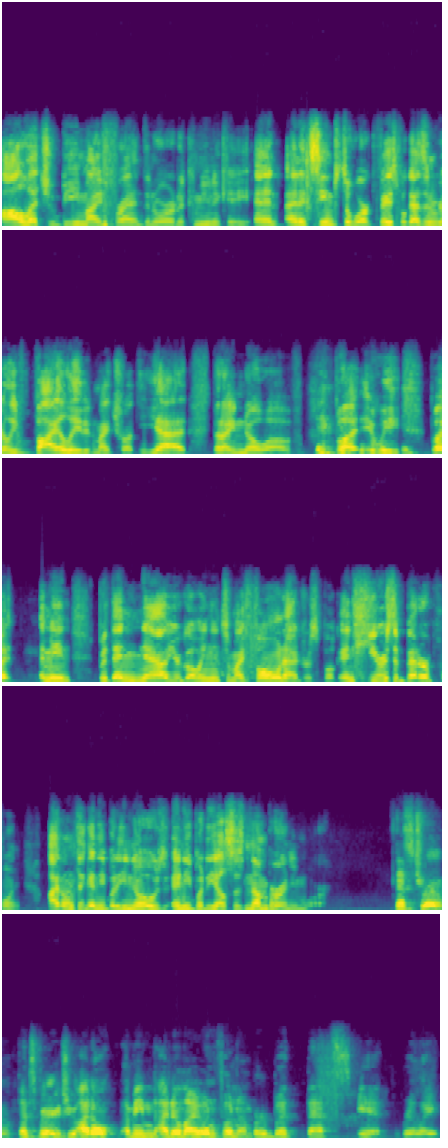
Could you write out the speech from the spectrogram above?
I'll let you be my friend in order to communicate, and and it seems to work. Facebook hasn't really violated my trust yet that I know of, but it, we but I mean, but then now you're going into my phone address book, and here's a better point. I don't think anybody knows anybody else's number anymore. That's true. That's very true. I don't. I mean, I know my own phone number, but that's it, really.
